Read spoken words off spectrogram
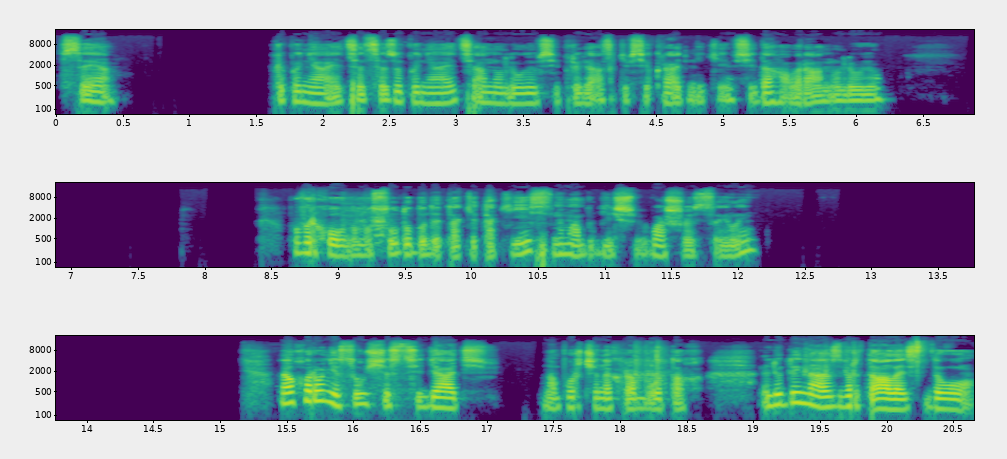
все припиняється, це зупиняється, анулюю всі прив'язки, всі крадніки, всі договори анулюю. По Верховному суду буде так і так є, нема більше вашої сили. На охороні суші сидять на порчених роботах. Людина зверталась до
